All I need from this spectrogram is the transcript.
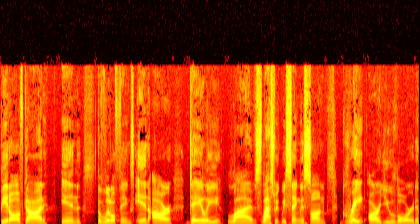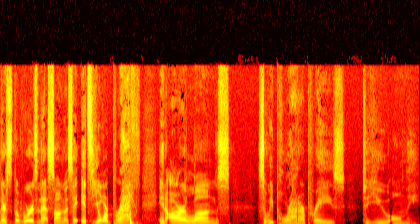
Be in awe of God in the little things, in our daily lives. Last week we sang this song, Great Are You, Lord. And there's the words in that song that say, It's your breath in our lungs. So we pour out our praise to you only.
